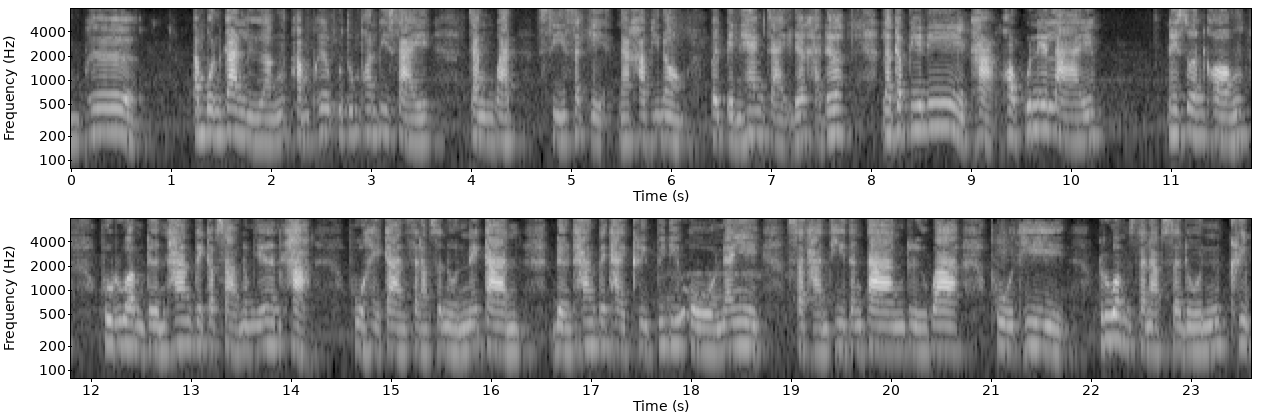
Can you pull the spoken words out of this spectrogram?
ำเภอตำบลการเหลืองอำเภออุทุมพรพิสัย จังหวัดศรีสะเกดนะคะ พี่น้องไปเป็นแห้งใจเด้อค่ะ เด้อแล้วก็ปีนี้ค่ะ ขอบคุณในหลาย ในส่วนของผู้รวมเดินทางไปกับสาวน้ำเยินค่ะ ผู้ให้การสนับสนุนในการเดินทางไปถ่ายคลิปวิดีโอในสถานที่ต่างๆ หรือว่าผู้ที่ร่วมสนับสนุนคลิป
